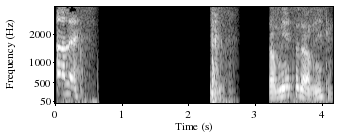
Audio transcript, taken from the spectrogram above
Ale... Do mnie to do mnie, tak.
